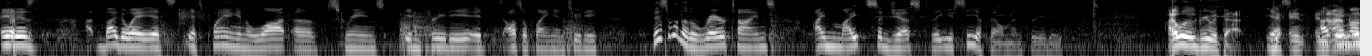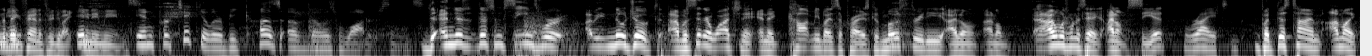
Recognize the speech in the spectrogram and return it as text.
it is. By the way, it's it's playing in a lot of screens in 3D. It's also playing in 2D. This is one of the rare times I might suggest that you see a film in 3D. I will agree with that. Yes, And, and Uh, I'm in- not in- a big in- fan of 3D by any means. In particular, because of those water scenes. And there's there's some scenes where I mean no joke I was sitting there watching it and it caught me by surprise because most 3D I don't I don't I almost want to say I don't see it Right. but this time I'm like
